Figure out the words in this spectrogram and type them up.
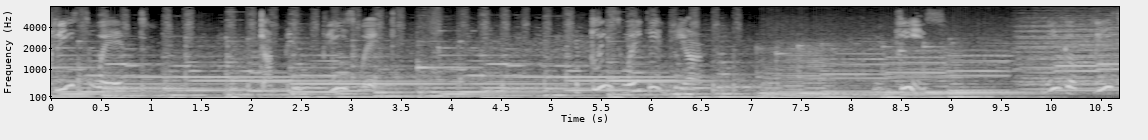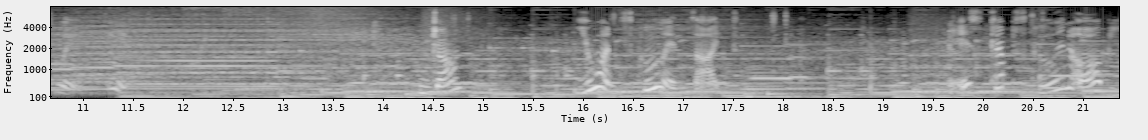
Please wait. Jump in. Please wait. Please wait in here. Please. Nico, please wait. Please. John? You want school inside? Escape school in Obby.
